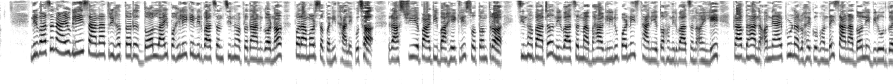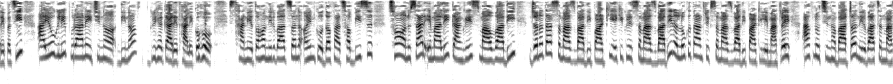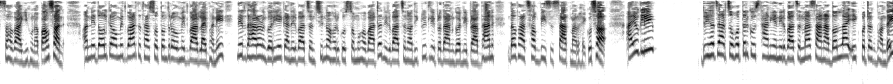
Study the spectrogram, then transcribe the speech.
निर्वाचन आयोगले साना त्रिहत्तर दललाई पहिलेकै निर्वाचन चिन्ह प्रदान गर्न परामर्श पनि थालेको छ। राष्ट्रिय पार्टी बाहेकले स्वतन्त्र चिन्हबाट निर्वाचनमा भाग लिनुपर्ने स्थानीय तह निर्वाचन ऐनले प्रावधान अन्यायपूर्ण रहेको भन्दै साना दलले विरोध गरेपछि आयोगले पुरानै चिन्ह दिन गृह कार्य थालेको हो। स्थानीय तह निर्वाचन ऐनको दफा छब्बीस छ अनुसार एमाले कांग्रेस माओवादी जनता समाजवादी पार्टी एकीकृत समाजवादी र लोकतान्त्रिक समाजवादी पार्टीले मात्रै आफ्नो चिन्हबाट निर्वाचनमा सहभागी हुन पाउँछन्। अन्य दलका उम्मेद्वार तथा स्वतन्त्र उम्मेद्वारलाई भने निर्धारण गरिएका निर्वाचन चिन्हहरूको समूहबाट निर्वाचन अधिकृतले प्रदान गर्ने प्रावधान दफा छब्बीस सातमा रहेको छ। आयोगले दुई हजार चौहत्तरको स्थानीय निर्वाचनमा साना दललाई एकपटक भन्दै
